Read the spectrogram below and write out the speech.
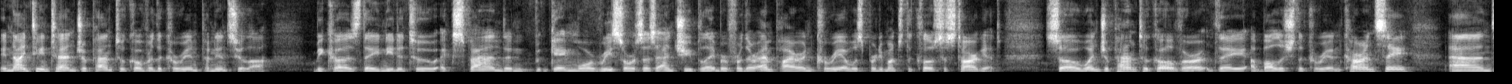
In 1910, Japan took over the Korean peninsula because they needed to expand and gain more resources and cheap labor for their empire, and Korea was pretty much the closest target. So when Japan took over, they abolished the Korean currency and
